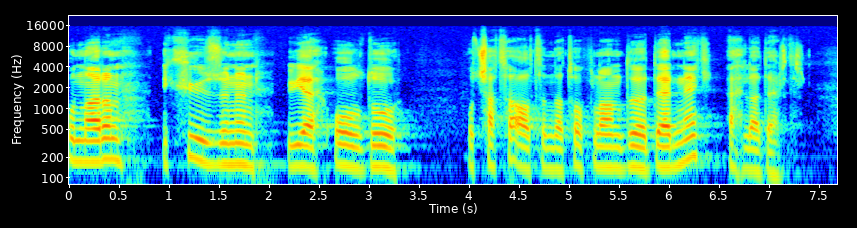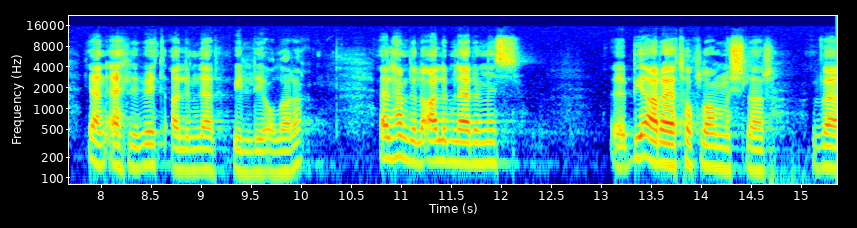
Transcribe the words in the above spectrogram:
Bunların 200'ünün üye olduğu bu çatı altında toplandığı dərnək Əhl-i Dərdir. Yəni Əhl-i Beyt Alimlər Birliyi olaraq. Elhamdülillah alimlərimiz e, bir araya toplanmışlar və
